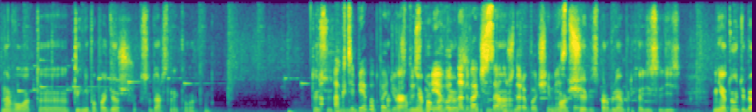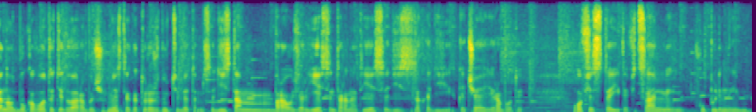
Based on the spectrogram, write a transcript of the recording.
Вот, э, ты не попадешь в государственный коворкинг. То есть, а, а к тебе попадешь? А То мне есть попадешь, мне вот на два часа да. нужно рабочее место? Вообще без проблем, приходи, садись. Нет у тебя ноутбука, вот эти два рабочих места, которые ждут тебя, там, садись, там браузер есть, интернет есть, садись, заходи, качай и работай офис стоит официальный, купленный.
